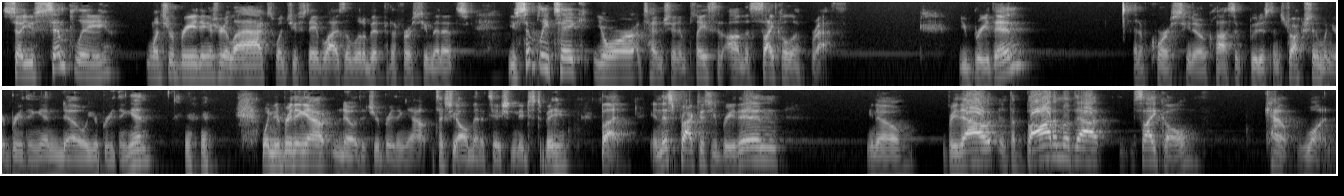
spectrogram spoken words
So you simply once your breathing is relaxed, once you've stabilized a little bit for the first few minutes, you simply take your attention and place it on the cycle of breath. You breathe in, and of course, you know, classic Buddhist instruction when you're breathing in, know you're breathing in. when you're breathing out, know that you're breathing out. It's actually all meditation needs to be. But in this practice, you breathe in, you know, breathe out. At the bottom of that cycle, count one.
